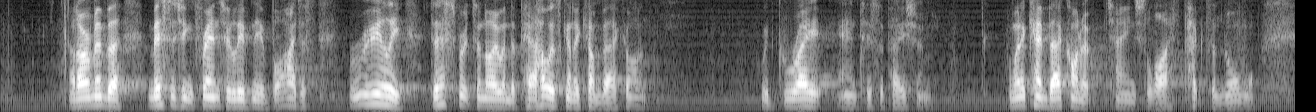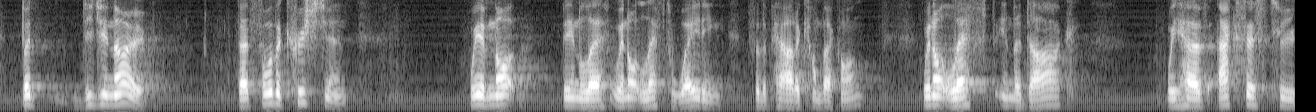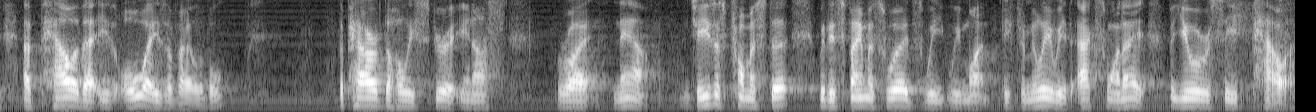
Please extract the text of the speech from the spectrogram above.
And I remember messaging friends who lived nearby, just really desperate to know when the power was going to come back on with great anticipation. And when it came back on, it changed life back to normal. But did you know that for the Christian, we have not been left, we're not left waiting for the power to come back on. We're not left in the dark. We have access to a power that is always available, the power of the Holy Spirit in us right now. Jesus promised it with his famous words we, we might be familiar with, Acts 1 8, but you will receive power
